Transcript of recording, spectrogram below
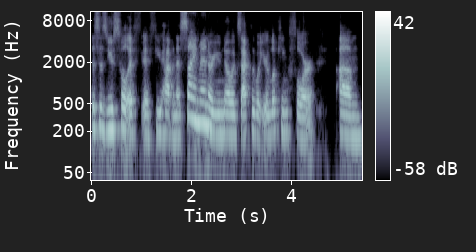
this is useful if, if you have an assignment or you know exactly what you're looking for. Um,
